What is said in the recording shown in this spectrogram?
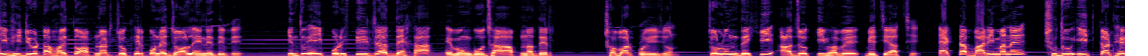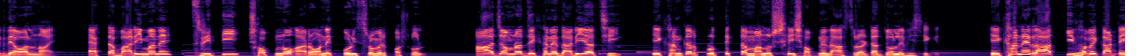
এই ভিডিওটা হয়তো আপনার চোখের কোণে জল এনে দেবে, কিন্তু এই পরিস্থিতিটা দেখা এবং বোঝা আপনাদের সবার প্রয়োজন। চলুন দেখি আজও কীভাবে বেঁচে আছে। একটা বাড়ি মানে শুধু ইট কাঠের দেওয়াল নয়, একটা বাড়ি মানে স্মৃতি, স্বপ্ন আর অনেক পরিশ্রমের ফসল। আজ আমরা যেখানে দাঁড়িয়ে আছি, এখানকার প্রত্যেকটা মানুষ সেই স্বপ্নের আশ্রয়টা জলে ভেসে গেছে। এখানে রাত কীভাবে কাটে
